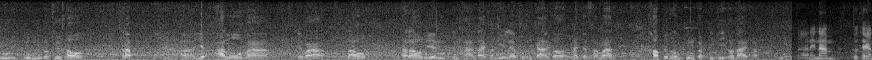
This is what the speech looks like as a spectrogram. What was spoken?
อยู่อีกกลุ่มหนึงก็คือเขารับเอ่อเย็บผ้าโหลมา แต่ว่าเราถ้าเราเรียนพื้นฐานได้กว่านี้แล้วคนพิการก็น่าจะสามารถเข้าไปร่วมกลุ่มกับพี่ๆเขาได้ครับ อ่าในนามตัวแทน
